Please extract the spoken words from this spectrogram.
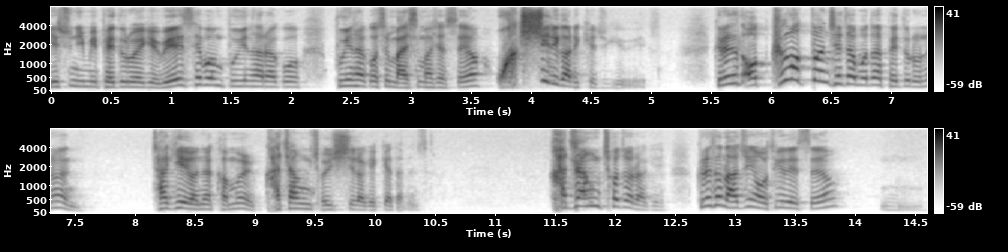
예수님이 베드로에게 왜 세 번 부인하라고 부인할 것을 말씀하셨어요? 확실히 가르쳐 주기 위해서. 그래서 어- 그 어떤 제자보다 베드로는 자기의 연약함을 가장 절실하게 깨달은 사람. 가장 처절하게. 그래서 나중에 어떻게 됐어요? 음,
